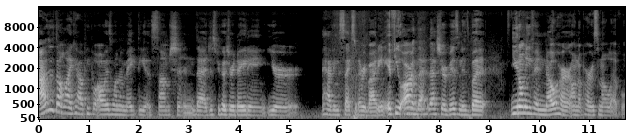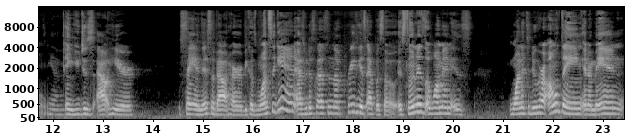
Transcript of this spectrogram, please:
I just don't like how people always want to make the assumption that just because you're dating, you're having sex with everybody. And if you are, Mhm. that that's your business. But you don't even know her on a personal level, Yeah. and you just out here saying this about her because once again, as we discussed in the previous episode, as soon as a woman is wanting to do her own thing and a man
